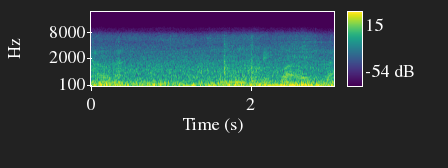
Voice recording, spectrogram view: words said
know that it needs to be closed, but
